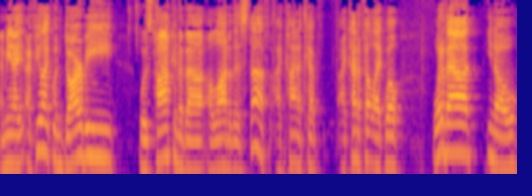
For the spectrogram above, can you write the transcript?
I mean, I, I feel like when Darby was talking about a lot of this stuff, I kind of kept, I kind of felt like, well, what about, you know,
